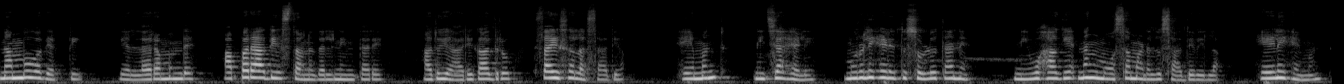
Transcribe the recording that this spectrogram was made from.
ನಂಬುವ ವ್ಯಕ್ತಿ ಎಲ್ಲರ ಮುಂದೆ ಅಪರಾಧಿಯ ಸ್ಥಾನದಲ್ಲಿ ನಿಂತರೆ ಅದು ಯಾರಿಗಾದರೂ ಸಹಿಸಲು ಅಸಾಧ್ಯ. ಹೇಮಂತ್, ನಿಜ ಹೇಳಿ, ಮುರಳಿ ಹೇಳಿದ್ದು ಸುಳ್ಳು ತಾನೆ? ನೀವು ಹಾಗೆ ನಂಗೆ ಮೋಸ ಮಾಡಲು ಸಾಧ್ಯವಿಲ್ಲ. ಹೇಳಿ ಹೇಮಂತ್.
